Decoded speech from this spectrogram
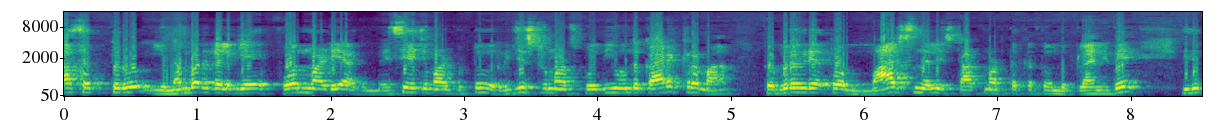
ಆಸಕ್ತರು ಈ ನಂಬರ್ಗಳಿಗೆ ಫೋನ್ ಮಾಡಿ ಅದು ಮೆಸೇಜ್ ಮಾಡಿಬಿಟ್ಟು ರಿಜಿಸ್ಟರ್ ಮಾಡಿಸ್ಬೋದು. ಈ ಒಂದು ಕಾರ್ಯಕ್ರಮ ಫೆಬ್ರವರಿ ಅಥವಾ ಮಾರ್ಚ್ನಲ್ಲಿ ಸ್ಟಾರ್ಟ್ ಮಾಡ್ತಕ್ಕಂಥ ಒಂದು ಪ್ಲಾನ್ ಇದೆ. ಇದು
